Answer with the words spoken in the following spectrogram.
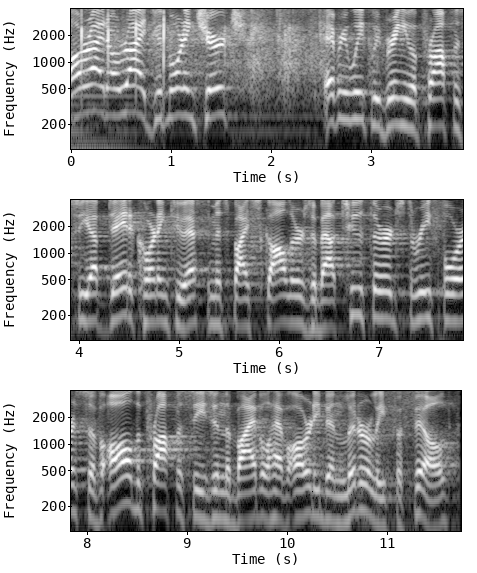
All right, all right. Good morning, church. Every week we bring you a prophecy update. According to estimates by scholars, about two thirds, three fourths of all the prophecies in the Bible have already been literally fulfilled.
